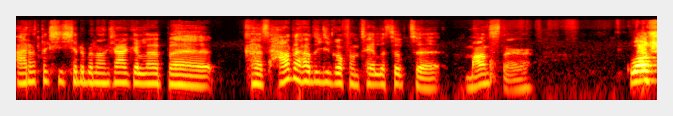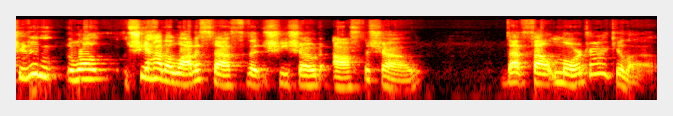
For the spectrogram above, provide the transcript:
I don't think she should have been on Dragula, but because how the hell did you go from Taylor Swift to Monster? Well, she didn't. Well, she had a lot of stuff that she showed off the show that felt more Dragula.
